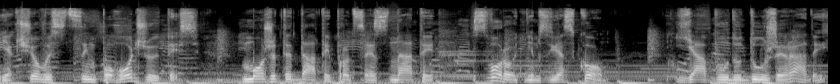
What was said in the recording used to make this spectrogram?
Якщо ви з цим погоджуєтесь, можете дати про це знати зворотнім зв'язком. Я буду дуже радий.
